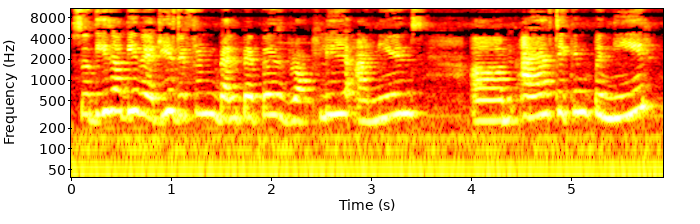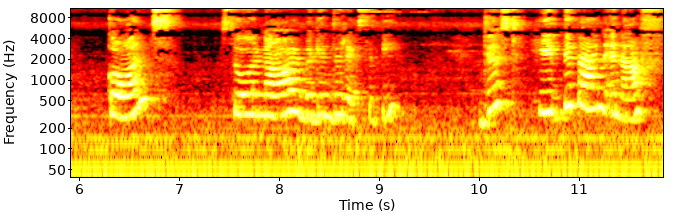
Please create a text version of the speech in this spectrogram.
So these are the veggies, different bell peppers, broccoli, onions. Um, I have taken paneer, corns. So now I'll begin the recipe. Just heat the pan enough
